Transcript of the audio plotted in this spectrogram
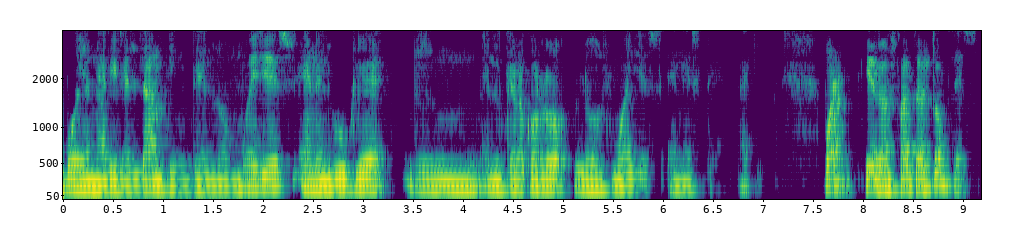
voy a añadir el dumping de los muelles en el bucle mm, en el que recorro los muelles, en este, aquí. Bueno, ¿qué nos falta entonces?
